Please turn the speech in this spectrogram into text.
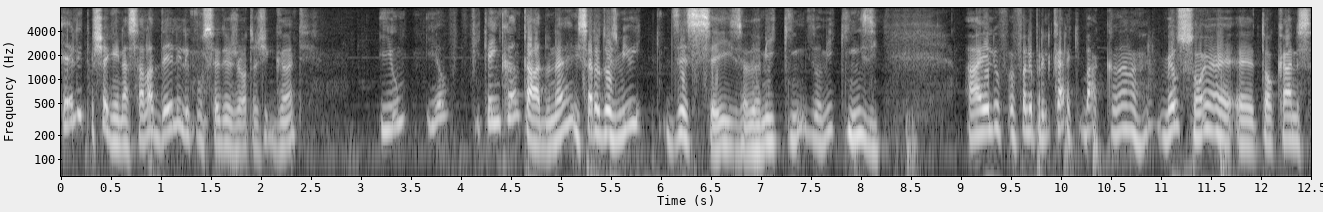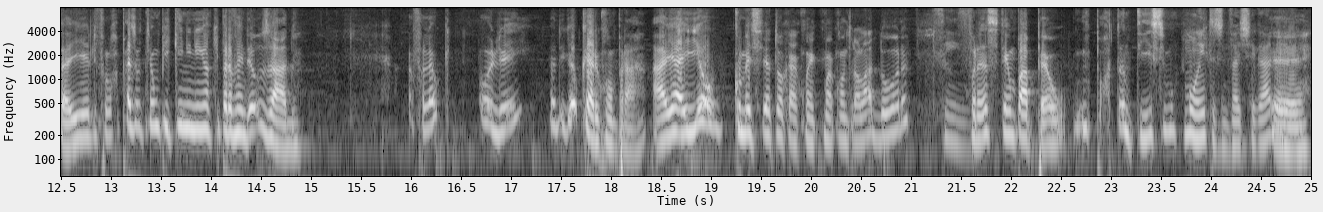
ele, eu cheguei na sala dele, ele com um CDJ gigante, e, um- e eu fiquei encantado, né? Isso era 2016, 2015, 2015. Aí ele, eu falei pra ele, cara, que bacana, meu sonho é, é tocar nisso aí. Ele falou, rapaz, eu tenho um pequenininho aqui para vender usado. Eu falei, eu olhei, eu digo, eu quero comprar. Aí, aí eu comecei a tocar com uma controladora. Sim. França tem um papel importantíssimo. Muito, a gente vai chegar ali. É,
